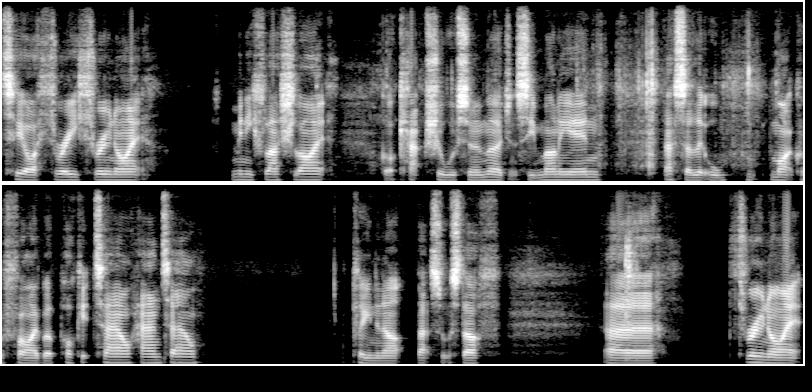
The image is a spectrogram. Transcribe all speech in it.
TI3 ThruNite mini flashlight got a capsule with some emergency money in. That's a little microfiber pocket towel hand towel. Cleaning up that sort of stuff. Uh, ThruNite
